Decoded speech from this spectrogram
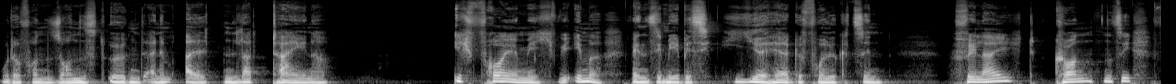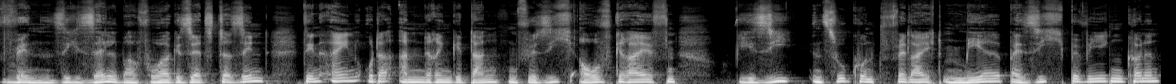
oder von sonst irgendeinem alten Lateiner. Ich freue mich wie immer, wenn Sie mir bis hierher gefolgt sind. Vielleicht konnten Sie, wenn Sie selber Vorgesetzter sind, den ein oder anderen Gedanken für sich aufgreifen, wie Sie in Zukunft vielleicht mehr bei sich bewegen können?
